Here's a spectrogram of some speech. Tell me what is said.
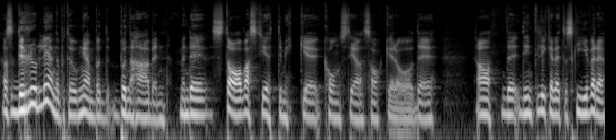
Alltså det rullar ju ändå på tungan, Bunahabin, Men det stavas jättemycket konstiga saker och det... Ja, det, det är inte lika lätt att skriva det.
